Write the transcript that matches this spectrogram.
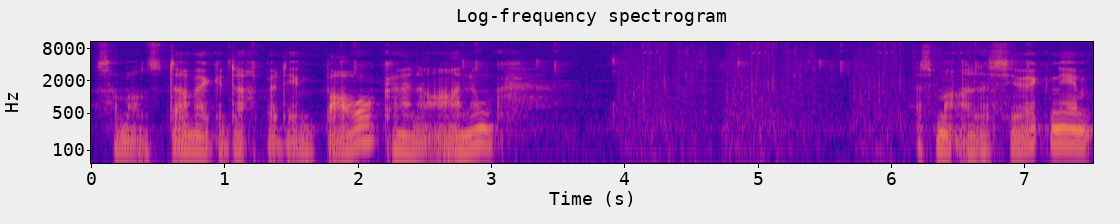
Was haben wir uns dabei gedacht bei dem Bau? Keine Ahnung. Erstmal alles hier wegnehmen.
